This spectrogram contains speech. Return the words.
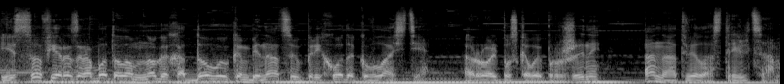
И Софья разработала многоходовую комбинацию прихода к власти. Роль пусковой пружины – она отвела стрельцам.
